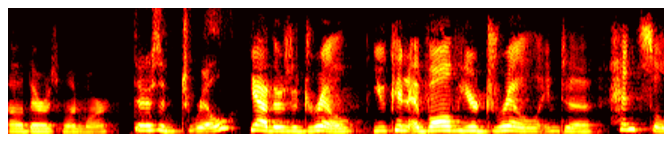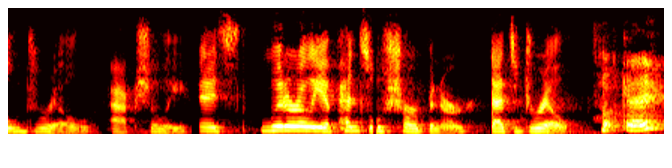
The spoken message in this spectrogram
oh, there's one more. There's a drill? Yeah, there's a drill. You can evolve your drill into pencil drill, actually. And it's literally a pencil sharpener. That's a drill. Okay.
